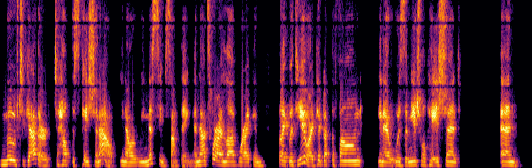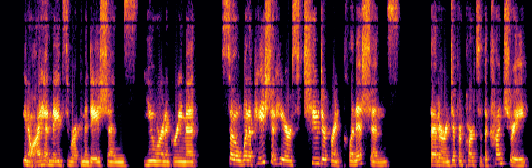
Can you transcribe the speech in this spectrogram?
move together to help this patient out? You know are we missing something? And that's where i love where i can like with you i picked up the phone you know it was a mutual patient. And you know i had made some recommendations. You were in agreement so when a patient hears two different clinicians that are in different parts of the country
